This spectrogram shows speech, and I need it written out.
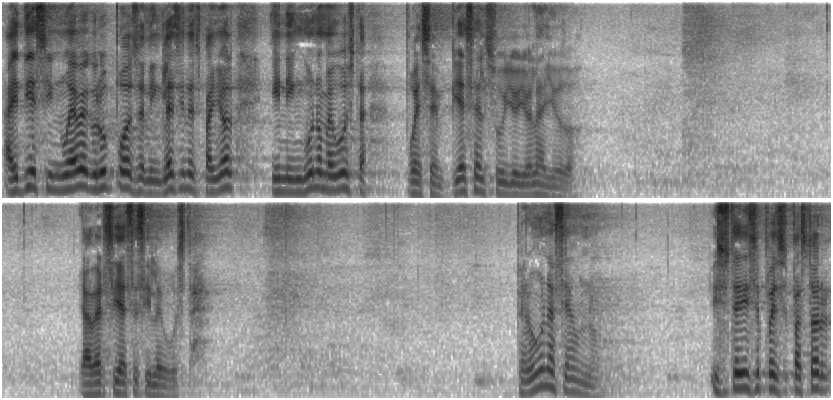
Hay 19 grupos en inglés y en español y ninguno me gusta. Pues empieza el suyo, yo le ayudo. y a ver si a ese sí le gusta. Pero únase a uno. Y si usted dice, pues pastor,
